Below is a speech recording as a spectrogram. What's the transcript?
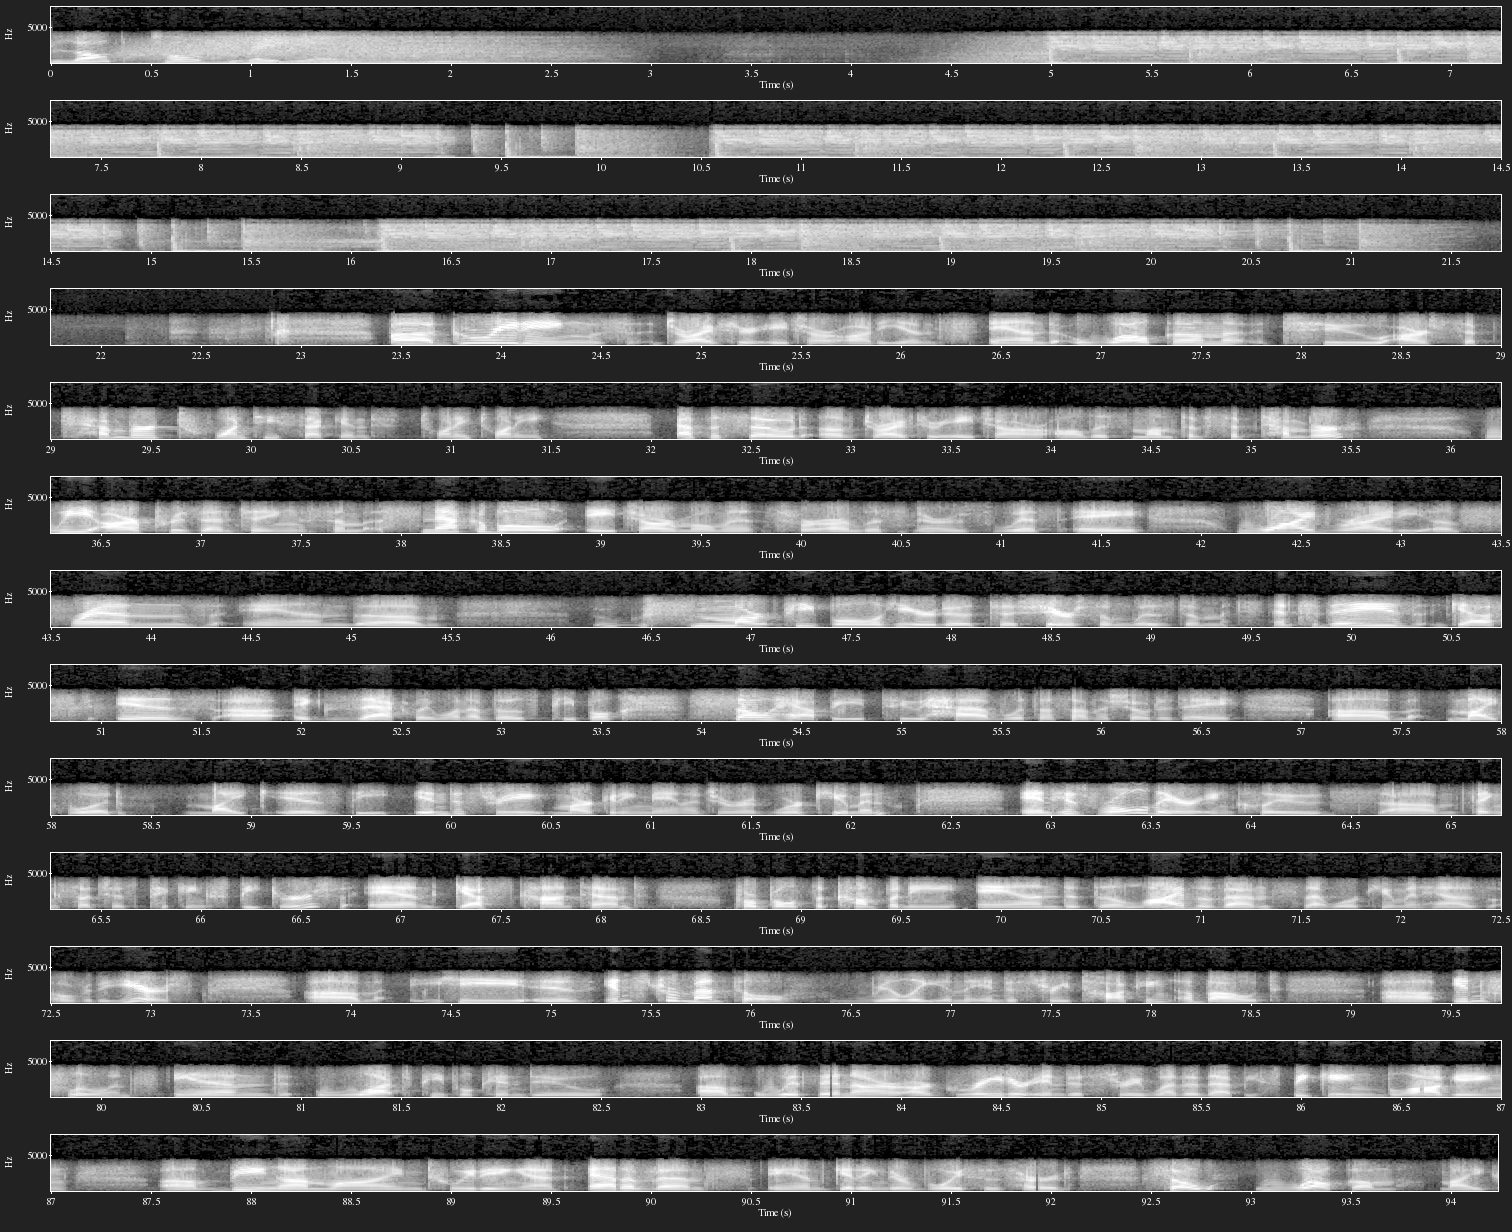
Blog Talk Radio. Uh, greetings, Drive Through HR audience, and welcome to our September 22nd, 2020 episode of Drive Through HR. All this month of September, we are presenting some snackable HR moments for our listeners with a wide variety of friends and um, smart people here to, to share some wisdom. And today's guest is uh, exactly one of those people. So happy to have with us on the show today um, Mike Wood. Mike is the industry marketing manager at Workhuman. And his role there includes um, things such as picking speakers and guest content for both the company and the live events that Workhuman has over the years. Um, he is instrumental, really, in the industry talking about uh, influence and what people can do um, within our, our greater industry, whether that be speaking, blogging, um, being online, tweeting at, at events, and getting their voices heard. So, welcome, Mike.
